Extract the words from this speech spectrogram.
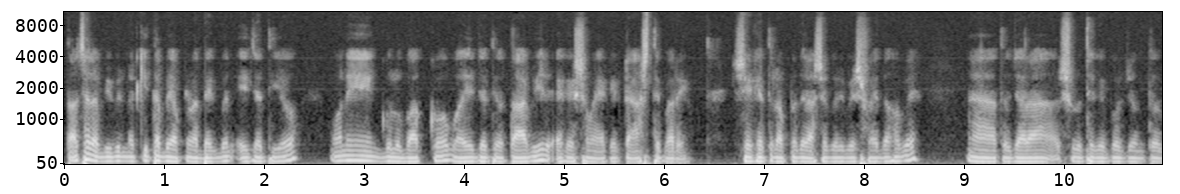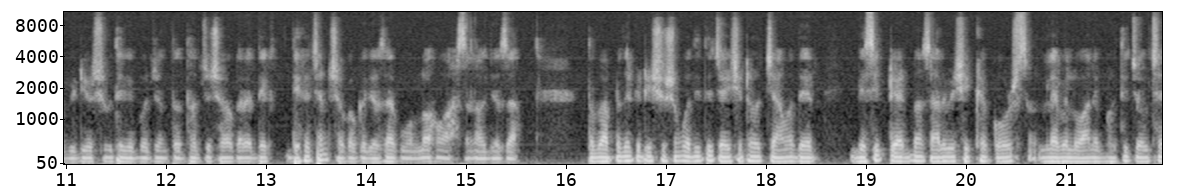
তাছাড়া বিভিন্ন কিতাবে আপনারা দেখবেন এই জাতীয় অনেকগুলো বাক্য বা এই জাতীয় তাবির এক এক সময় এক একটা আসতে পারে। সেক্ষেত্রে আপনাদের আশা করি বেশ ফায়দা হবে। তো যারা শুরু থেকে পর্যন্ত ভিডিও শুরু থেকে পর্যন্ত ধৈর্য সহকারে দেখ- দেখেছেন, সকলকে জাজাকুমুল্লাহ আহসান আল জাজা। তবে আপনাদেরকে একটি সুসংবাদ দিতে চাই, সেটা হচ্ছে আমাদের বেসিক টু অ্যাডভান্স আরবি শিক্ষা কোর্স লেভেল ওয়ানে ভর্তি চলছে।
